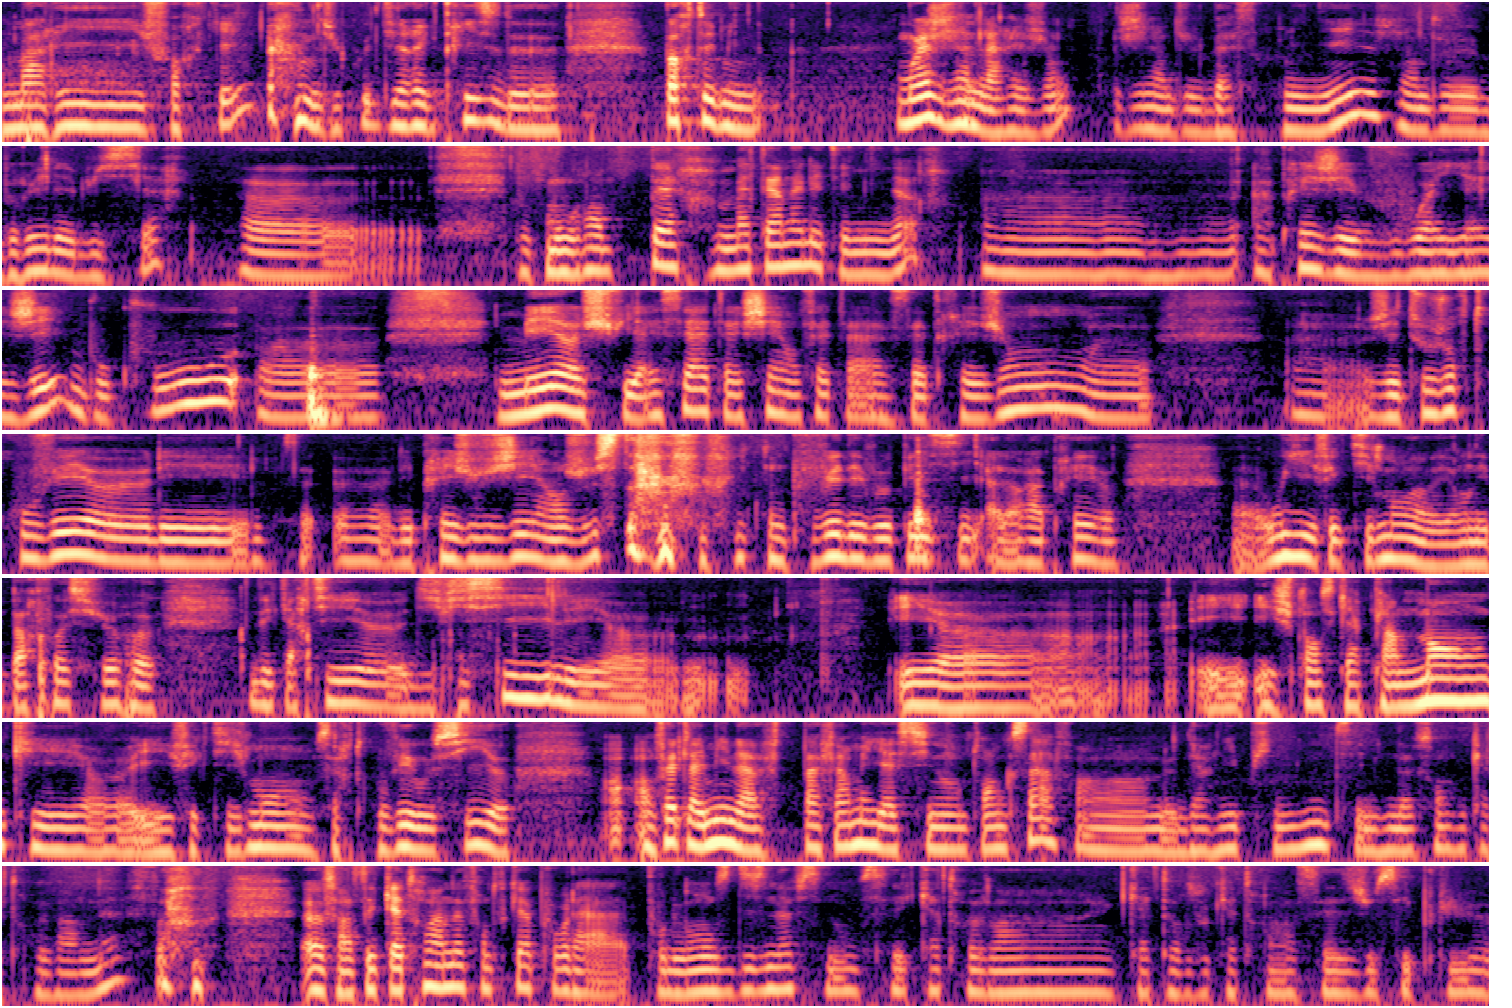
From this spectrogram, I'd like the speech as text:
Marie Forquet, du coup directrice de Porte-Mine. Moi, je viens de la région, je viens du bassin minier, je viens de Bruy-la-Buissière. Euh, mon grand-père maternel était mineur. Euh, après j'ai voyagé beaucoup, euh, mais je suis assez attachée en fait à cette région. J'ai toujours trouvé les, les préjugés injustes qu'on pouvait développer ici. Alors après, oui, effectivement, on est parfois sur des quartiers difficiles et euh, et, je pense qu'il y a plein de manques. Et, euh, effectivement, on s'est retrouvé aussi. Euh, en, fait, la mine n'a pas fermé il y a si longtemps que ça. Enfin, le dernier puits de mine, c'est 1989. enfin, c'est 89 en tout cas pour, la, pour le 11-19, sinon c'est 94 ou 96, je sais plus,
